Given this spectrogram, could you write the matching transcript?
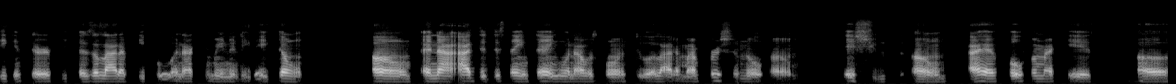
seeking therapy because a lot of people in our community they don't. Um, and I, I did the same thing when I was going through a lot of my personal um, issues. Um, I have both of my kids. Uh,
